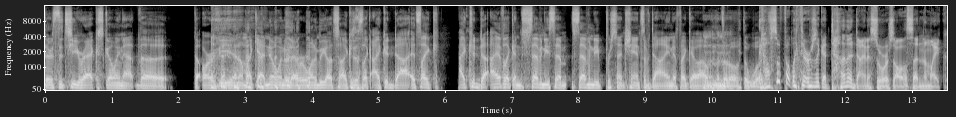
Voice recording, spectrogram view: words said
there's the T Rex going at the the RV, and I'm like, yeah, no one would ever want to be outside because it's like I could die. It's like I could. Die. I have like a 70 percent chance of dying if I go out in the Mhm. middle of the woods. It also felt like there was like a ton of dinosaurs all of a sudden. I'm like,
